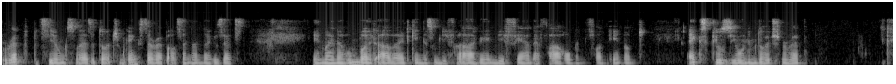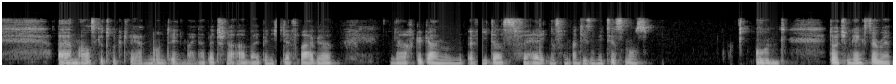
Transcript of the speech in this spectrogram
Rap bzw. deutschem Gangster-Rap auseinandergesetzt. In meiner Humboldt-Arbeit ging es um die Frage, inwiefern Erfahrungen von In- und Exklusion im deutschen Rap ähm, ausgedrückt werden. Und in meiner Bachelorarbeit bin ich der Frage nachgegangen, wie das Verhältnis von Antisemitismus und deutschem Gangsterrap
